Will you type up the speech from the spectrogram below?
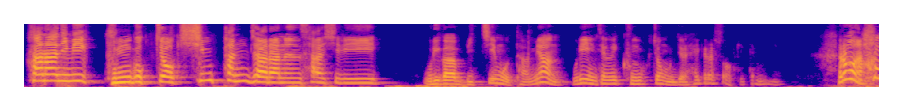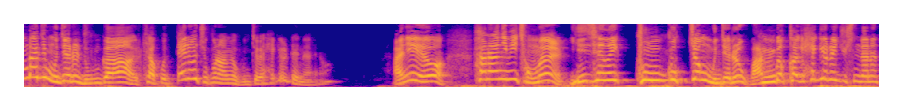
하나님이 궁극적 심판자라는 사실이 우리가 믿지 못하면 우리 인생의 궁극적 문제를 해결할 수 없기 때문이에요. 여러분, 한 가지 문제를 누군가 이렇게 갖고 때려주고 나면 문제가 해결되나요? 아니에요. 하나님이 정말 인생의 궁극적 문제를 완벽하게 해결해 주신다는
